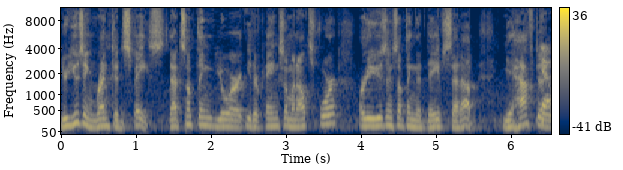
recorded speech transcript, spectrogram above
you're using rented space. That's something you're either paying someone else for or you're using something that they've set up. You have to yeah.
